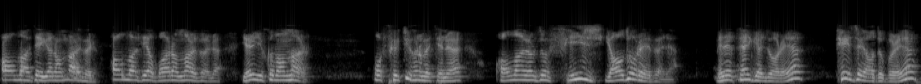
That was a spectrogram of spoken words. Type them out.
Allah diye yananlar böyle. Allah diye bağıranlar böyle. Yere yıkılanlar. O fetih hürmetine Allah'ın verdiği feyiz yağdı oraya böyle. Melekler geldi oraya. Feyiz yağdı buraya.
